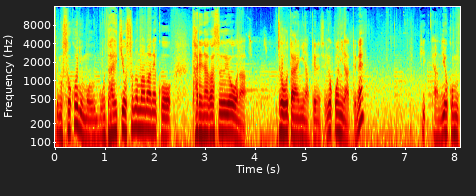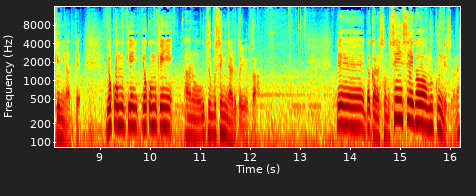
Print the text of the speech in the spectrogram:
でもそこにもうもう唾液をそのままねこう垂れ流すような状態になってるんですよ。横になってね。あの横向けになって。横向け横向けにあのうつ伏せになるというか。でだからその先生側を向くんですよね。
